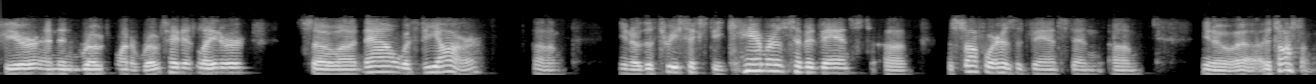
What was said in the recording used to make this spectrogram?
sphere and then want to rotate it later. So uh, now with VR, um, you know the 360 cameras have advanced, uh, the software has advanced, and um, you know uh, it's awesome.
